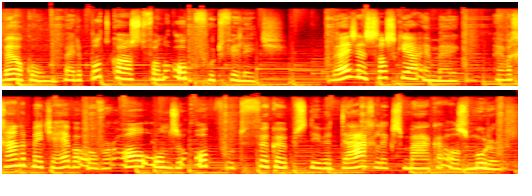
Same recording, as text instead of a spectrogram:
Welkom bij de podcast van Opvoed Village. Wij zijn Saskia en Meike en we gaan het met je hebben over al onze opvoed fuck-ups die we dagelijks maken als moeders.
